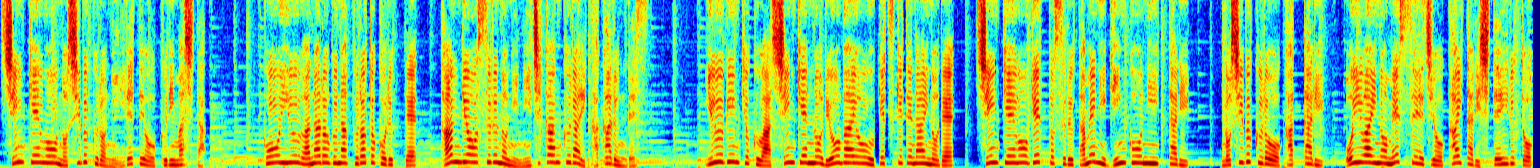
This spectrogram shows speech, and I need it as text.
真剣をのし袋に入れて送りました。こういうアナログなプロトコルって完了するのに2時間くらいかかるんです。郵便局は真剣の両替を受け付けてないので真剣をゲットするために銀行に行ったりのし袋を買ったりお祝いのメッセージを書いたりしていると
